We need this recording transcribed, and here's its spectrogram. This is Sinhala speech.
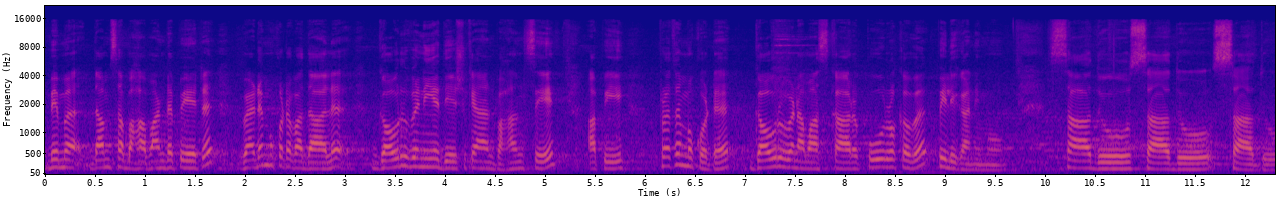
මෙම ධම් සභා මණ්ඩපයේට වැඩම කොට වදාළ ගෞරවනීය දේශකයන් වහන්සේ අපි ප්‍රථම කොට ගෞරව නමස්කාර පූර්වකව පිළිගනිමු. සාදු සාදු සාදු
